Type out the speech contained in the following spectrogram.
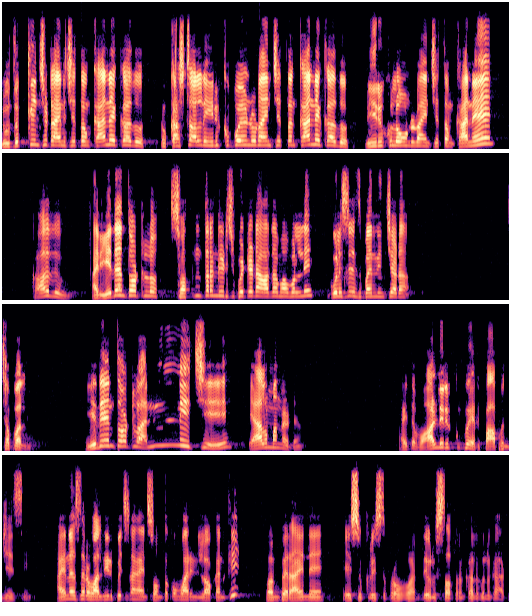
నువ్వు దుఃఖించుట ఆయన చిత్తం కానే కాదు. నువ్వు కష్టాల్లో ఇరుక్కుపోయి ఉండడం ఆయన చిత్తం కానే కాదు. నీ ఇరుకులో ఉండడం ఆయన చిత్తం కానే కాదు. ఆయన ఏదైనా తోటలో స్వతంత్రంగా విడిచిపెట్టాడా? ఆదామవ్వల్ని గొలిసేసి బంధించాడా? చెప్పాలి. ఏదేం తోటలో అన్ని ఇచ్చి ఏలమన్నాడు. అయితే వాళ్ళు ఇరుక్కుపోయారు పాపం చేసి. అయినా సరే వాళ్ళు నిడిపించిన ఆయన సొంత కుమారుని లోకానికి పంపారు. ఆయనే యేసుక్రీస్తు ప్రభు వారు దేవునికి స్తోత్రం కలుగును కాక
